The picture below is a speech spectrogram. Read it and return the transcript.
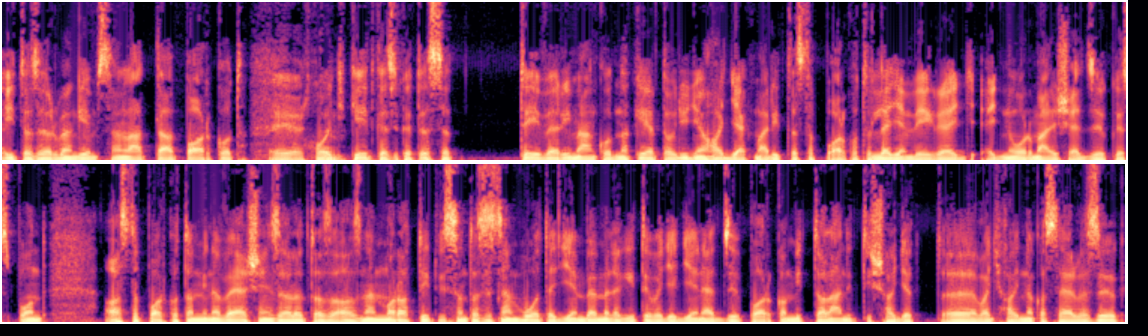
itt az Urban Games-en láttál parkot, Értem. hogy két kezüket össze téve rimánkodnak érte, hogy ugyan hagyják már itt ezt a parkot, hogy legyen végre egy, egy normális edzőközpont. Azt a parkot, amin a verseny zajlott, az, az nem maradt itt, viszont azt hiszem volt egy ilyen bemelegítő, vagy egy ilyen edzőpark, amit talán itt is hagyott, vagy hagynak a szervezők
